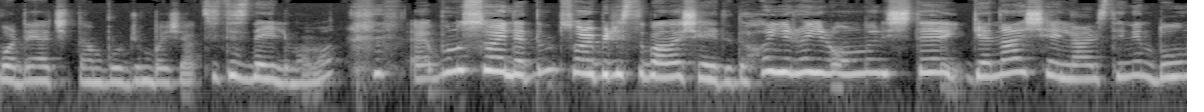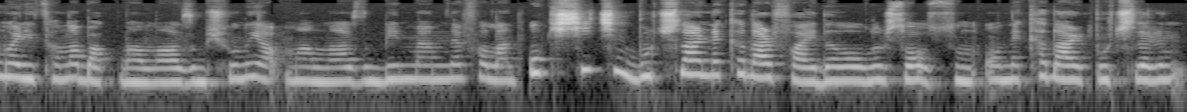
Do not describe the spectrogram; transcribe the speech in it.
Bu arada gerçekten Burcum Başak. Titiz değilim ama. e, bunu söyledim. Sonra birisi bana şey dedi. Hayır hayır onlar işte genel temel şeyler senin doğum haritana bakman lazım. Şunu yapman lazım bilmem ne falan. O kişi için burçlar ne kadar faydalı olursa olsun o ne kadar burçların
